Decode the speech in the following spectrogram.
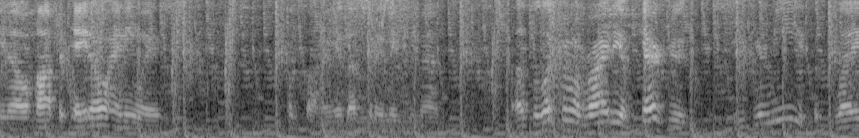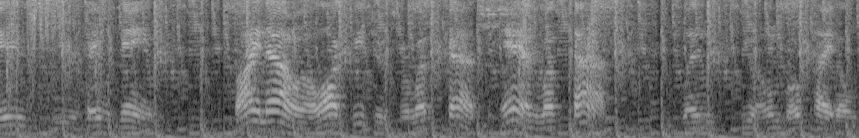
You know, hot potato, anyway. I'm sorry, that's gonna make me mad. Uh, select from a variety of characters. Use your Miis to play your favorite games. Buy now and unlock features for Let's Catch and Let's Tap when you own both titles.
